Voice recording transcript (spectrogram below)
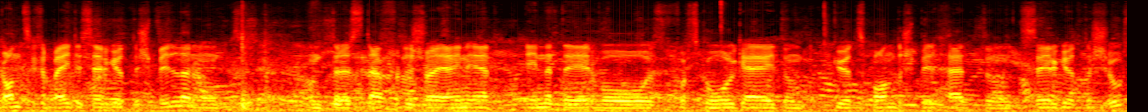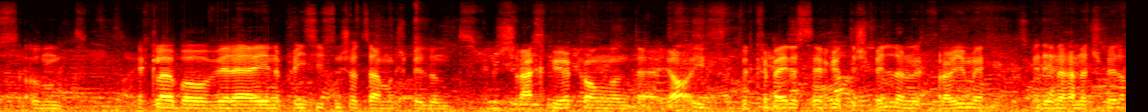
ganz sicher beide sehr gute Spieler und, und der Stafford ist einer, einer der, der vor das Goal geht und ein gutes Bandenspiel hat und sehr guter Schuss. Und ich glaube, wir haben in der Preseason schon zusammen gespielt und es ist recht gut gegangen. Und äh, ja, ich sind wirklich beide sehr gute Spieler und ich freue mich, mit ihnen zu spielen.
